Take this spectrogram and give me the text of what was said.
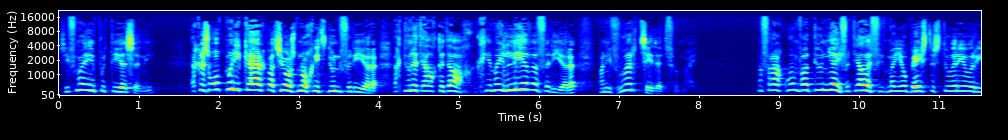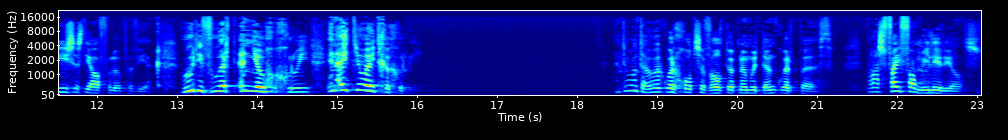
Dis nie vir my hipotese nie. Ek is op met die kerk wat sê ons nog iets doen vir die Here. Ek doen dit elke dag. Ek gee my lewe vir die Here want die woord sê dit vir my. Dan vra ek oom, wat doen jy? Vertel my jou beste storie oor Jesus die afgelope week. Hoe die woord in jou gegroei en uit jou uitgegroei. En toe onthou ek oor God se wil toe ek nou moet dink oor Perth. Maar daar's vyf familiereëls.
